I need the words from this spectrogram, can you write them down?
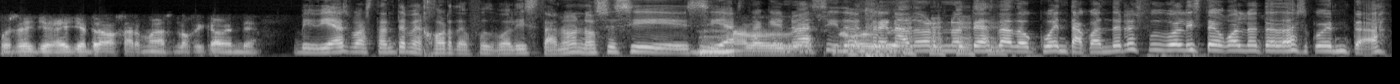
pues hay que, hay que trabajar más, lógicamente. Vivías bastante mejor de futbolista, ¿no? No sé si, si hasta que no has sido entrenador no te has dado cuenta. Cuando eres futbolista igual no te das cuenta.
